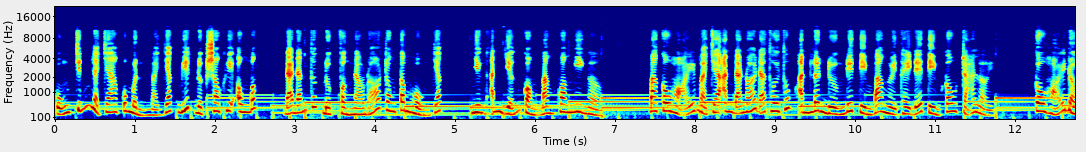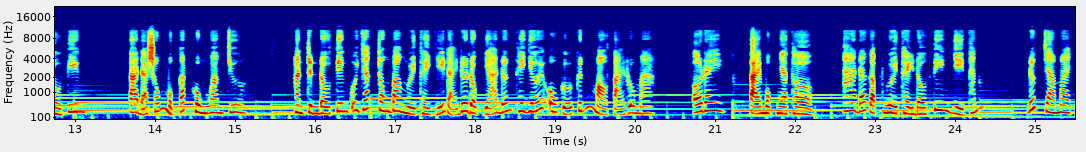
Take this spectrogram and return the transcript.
Cũng chính là cha của mình mà giác biết được sau khi ông mất Đã đánh thức được phần nào đó trong tâm hồn giác Nhưng anh vẫn còn băn khoăn nghi ngờ Ba câu hỏi mà cha anh đã nói đã thôi thúc anh lên đường đi tìm ba người thầy để tìm câu trả lời Câu hỏi đầu tiên Ta đã sống một cách khôn ngoan chưa? Hành trình đầu tiên của giác trong ba người thầy vĩ đại đưa độc giả đến thế giới ô cửa kính màu tại Roma. Ở đây, tại một nhà thờ, A đã gặp người thầy đầu tiên vì thánh, Đức cha Mike.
